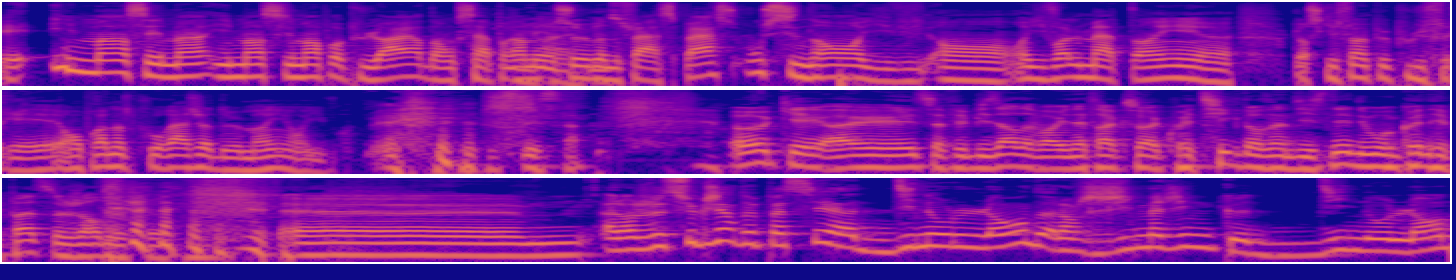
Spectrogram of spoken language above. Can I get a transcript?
est immensément immensément populaire. Donc ça prend bien sûr une fast pass ou sinon il- on, on y va le matin euh, lorsqu'il fait un peu plus frais. On prend notre courage à deux mains, et on y va. c'est ça. Ok, oui, ça fait bizarre d'avoir une attraction aquatique dans un Disney. Nous, on connaît pas ce genre de choses. euh... Alors, je suggère de passer à Dino Land. Alors, j'imagine que Dino Land,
